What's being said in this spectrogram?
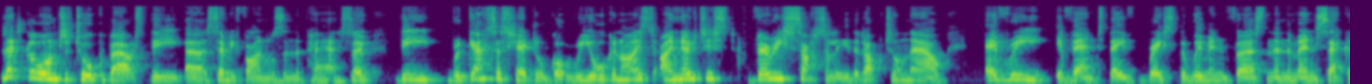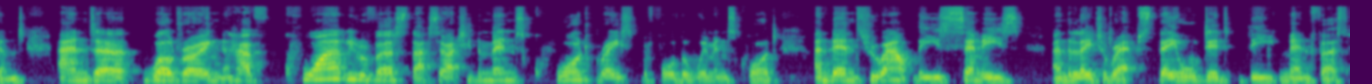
Let's go on to talk about the uh, semi-finals and the pair. So the regatta schedule got reorganized. I noticed very subtly that up till now, every event they've raced the women first and then the men second, and uh, World Rowing have quietly reversed that. So actually, the men's quad raced before the women's quad, and then throughout these semis and the later reps, they all did the men first.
